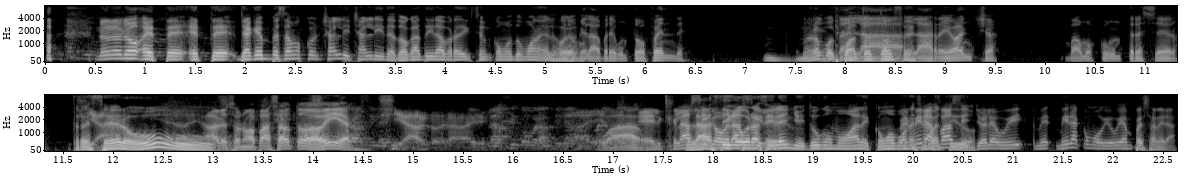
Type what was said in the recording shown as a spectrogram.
No, no, no, este, este, ya que empezamos con Charlie, Charlie, te toca a ti la predicción, cómo tú pones el Yo juego. creo que la pregunta ofende. Bueno, ¿por Esta es cuánto la- entonces? La revancha. Vamos con un 3-0. 3-0, uh. Claro, eso no ha pasado todavía. Wow. El Clásico, clásico, brasileño. ¿Y tú como Alex, cómo Pues pones mira, ese partido? fácil, yo le voy, mi- mira cómo yo voy a empezar, mira.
